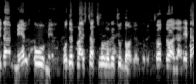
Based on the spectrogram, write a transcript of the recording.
এটা মেল ও মেল ওদের প্রাইস চাচ্ছে হলো গিয়ে চোদ্দ হাজার করে। চোদ্দ হাজার এটা?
